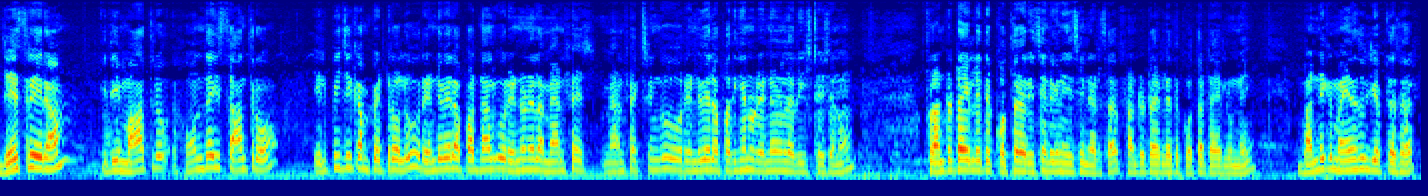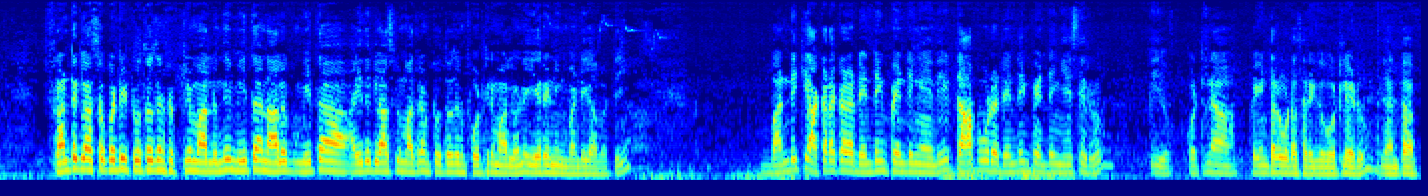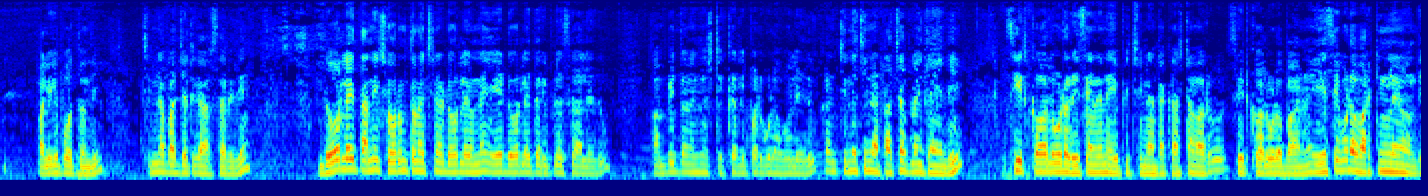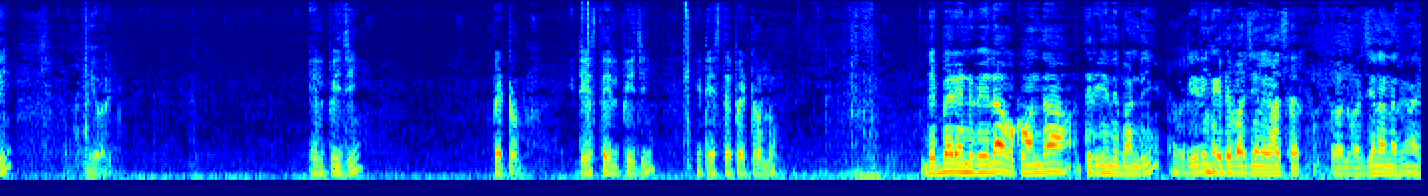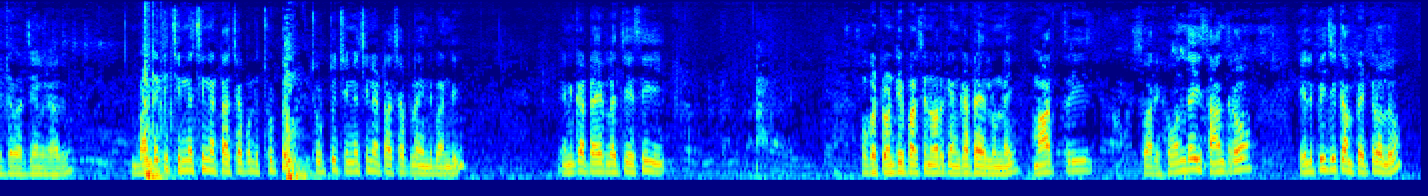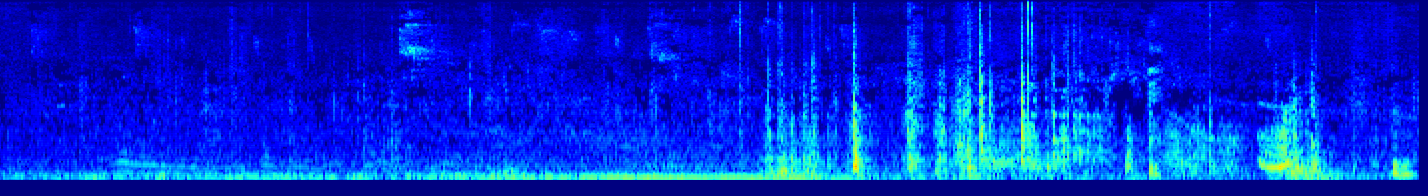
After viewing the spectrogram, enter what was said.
జై శ్రీరామ్. ఇది మాత్రో Hyundai Santro LPG cum petrol రెండు వేల పద్నాలుగు రెండు నెలల మ్యానుఫ్యాక్చరింగ్ రెండు వేల పదిహేను రెండు నెలల రిజిస్ట్రేషన్ ఫ్రంట్ టైర్లు అయితే కొత్తగా రీసెంట్గా వేసినాడు సార్. ఫ్రంట్ టైర్లు అయితే కొత్త టైర్లు ఉన్నాయి. బండికి మైనస్లు చెప్తా సార్. ఫ్రంట్ గ్లాస్ ఒకటి టూ థౌజండ్ ఫిఫ్టీన్ మోడల్ ఉంది. మిగతా నాలుగు మిగతా ఐదు గ్లాసులు మాత్రం టూ థౌజండ్ ఫోర్టీన్ మోడల్ ఉన్నాయి. ఇయర్ ఎండింగ్ బండి కాబట్టి. బండికి అక్కడక్కడ డెంటింగ్ పెయింటింగ్ అయింది. టాప్ కూడా డెంటింగ్ పెయింటింగ్ చేసిర్రు. కొట్టిన పెయింటర్ కూడా సరిగ్గా కొట్టలేడు. ఇదంతా పలిగిపోతుంది. చిన్న బడ్జెట్ కాదు సార్ ఇది. డోర్లు అయితే అన్ని షోరూమ్తో వచ్చిన డోర్లే ఉన్నాయి. ఏ డోర్లు అయితే రిప్లేస్ కాలేదు. కంపెనీతో వచ్చిన స్టిక్కర్లు ఇప్పటి కూడా పోలేదు. కానీ చిన్న చిన్న టచ్అప్లు అయితే అయింది. సీట్ కవర్లు కూడా రీసెంట్గానే వేయించిందంట కస్టమర్ సీట్ కవర్లు కూడా బాగానే ఏసీ కూడా వర్కింగ్లోనే ఉంది. LPG petrol. ఇటు వేస్తే ఎల్పిజి ఇటు వేస్తే పెట్రోల్. డెబ్బై రెండు వేల ఒక వంద తిరిగింది బండి. రీడింగ్ అయితే వర్జినల్ కాదు సార్. వాళ్ళు వర్జినల్ అన్నారు కానీ అయితే వర్జినల్ కాదు. బండికి చిన్న చిన్న టచ్ అప్లు చుట్టూ చుట్టూ చిన్న చిన్న టచ్అప్లు అయింది బండి. వెనక టైర్లు వచ్చేసి ఒక ట్వంటీ పర్సెంట్ వరకు వెనక టైర్లు ఉన్నాయి. Mathri sorry Hyundai Santro LPG cum petrol.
